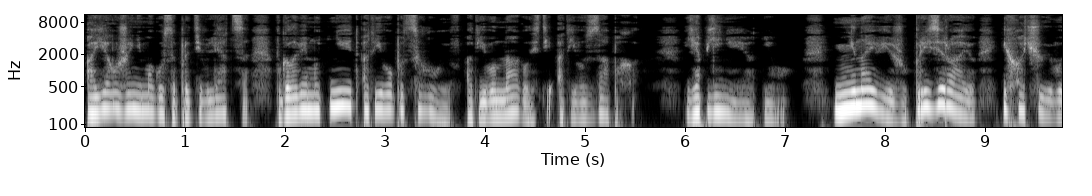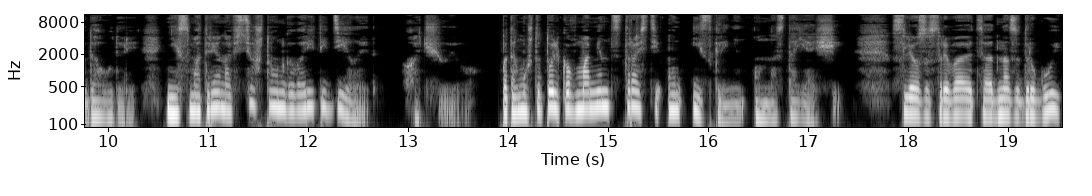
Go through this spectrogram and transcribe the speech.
А я уже не могу сопротивляться, в голове мутнеет от его поцелуев, от его наглости, от его запаха. Я пьянею от него, ненавижу, презираю и хочу его до удури, несмотря на все, что он говорит и делает. Хочу его потому что только в момент страсти он искренен, он настоящий. Слезы срываются одна за другой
